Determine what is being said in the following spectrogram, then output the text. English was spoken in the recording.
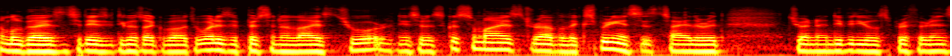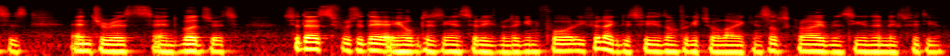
Hello guys, in today's video I'll talk about what is a personalized tour. This are customized travel experiences tailored to an individual's preferences, interests and budget. So that's for today. I hope this is the answer you've been looking for. If you like this video don't forget to like and subscribe and see you in the next video.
